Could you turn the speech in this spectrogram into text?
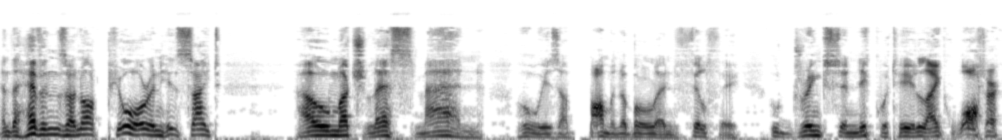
and the heavens are not pure in his sight, how much less man, who is abominable and filthy, who drinks iniquity like water.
